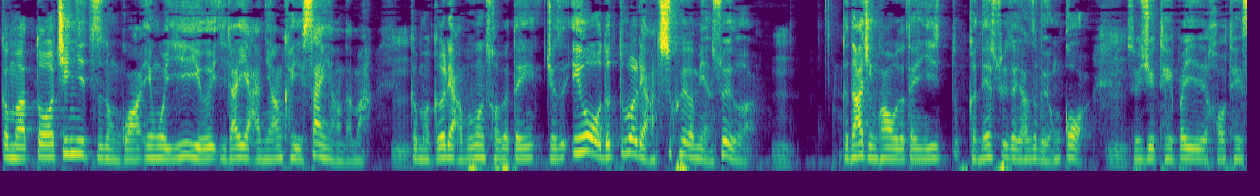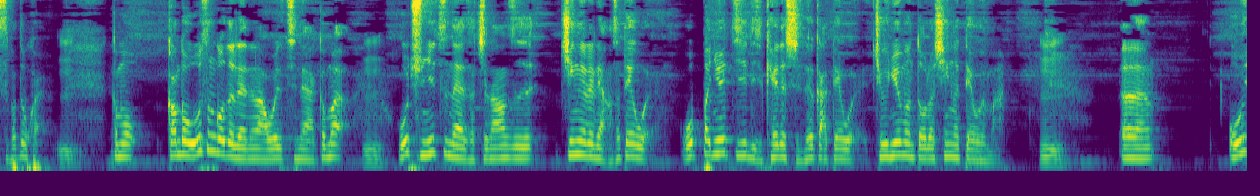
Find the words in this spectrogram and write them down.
咁么到今年子辰光，因为伊有伊拉爷娘可以赡养的嘛，嗯咁么搿两部分钞票等于就是一个号头多了两千块个免税额。嗯，搿能介情况下头，等于伊搿眼税实际上是勿用交个，所以就退拨伊好退四百多块。嗯，咁么讲到我身高头来呢，哪回事体呢？咁么，嗯，我去年子呢，实际上是经历了两只单位。我八月底离开了前头家单位，九月份到了新的单位嘛。嗯嗯，我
